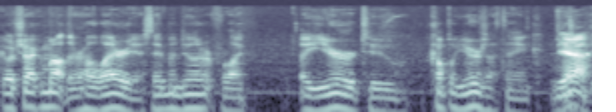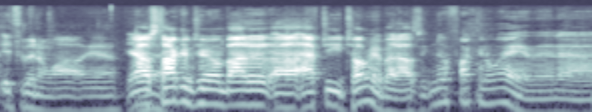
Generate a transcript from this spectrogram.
Go check them out. They're hilarious. They've been doing it for like a year or two, couple years, I think. Yeah. it's been a while, yeah. Yeah, I was Yeah. talking to him about it uh, after you told me about it. I was like, no fucking way. And then uh,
